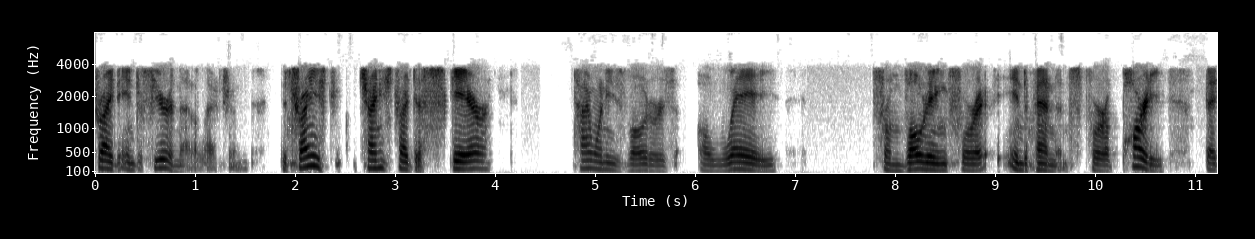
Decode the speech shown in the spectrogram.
tried to interfere in that election. The Chinese Chinese tried to scare Taiwanese voters away from voting for independence, for a party that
